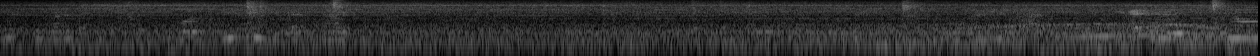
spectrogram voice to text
Thank you.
